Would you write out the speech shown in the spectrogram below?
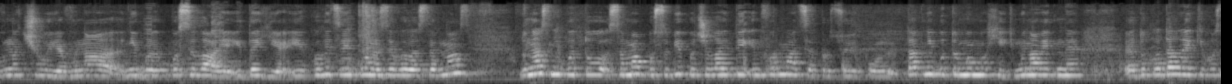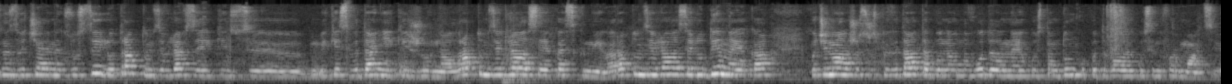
вона чує, вона ніби посилає і дає. І коли ця ікона з'явилася в нас, до нас нібито сама по собі почала йти інформація про цю ікону. Так нібито мимохідь. Ми навіть не е, докладали якихось надзвичайних зусиль. От раптом з'являвся якийсь, е, якесь видання, якийсь журнал, раптом з'являлася якась книга, раптом з'являлася людина, яка починала щось розповідати або наводила на якусь там думку, подавала якусь інформацію.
